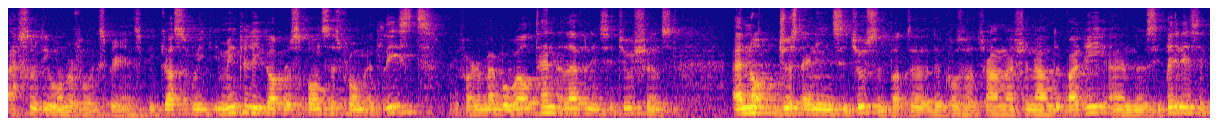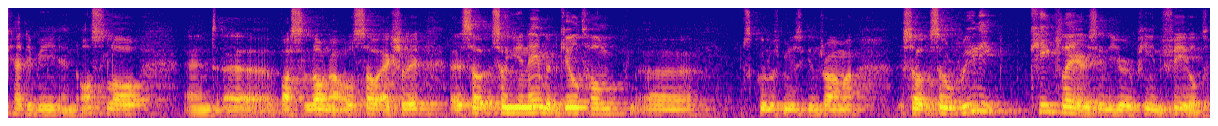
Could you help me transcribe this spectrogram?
absolutely wonderful experience because we immediately got responses from at least, if I remember well, 10, 11 institutions and not just any institutions, but the, the Conservatoire National de Paris and the Sibelius Academy in Oslo and uh, Barcelona also actually. Uh, so, so you name it, Guildhall uh, School of Music and Drama. So, so really key players in the European field.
